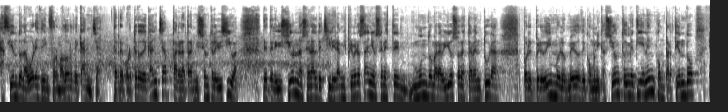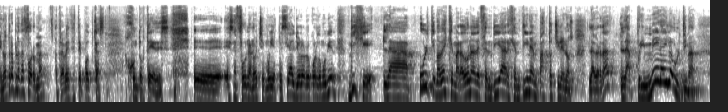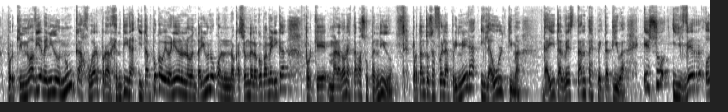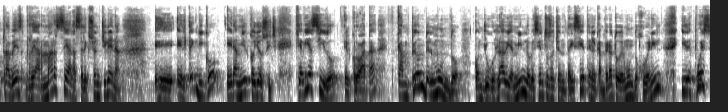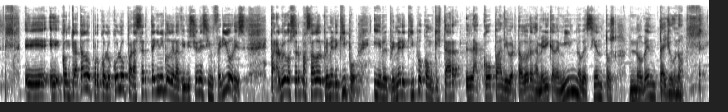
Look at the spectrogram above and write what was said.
haciendo labores de informador de cancha, de reportero de cancha para la transmisión televisiva de Televisión Nacional de Chile. Eran mis primeros años en este mundo maravilloso, en esta aventura por el periodismo y los medios de comunicación que hoy me tienen compartiendo en otra plataforma a través de este podcast junto a ustedes. Eh, esa fue una noche muy especial, yo lo recuerdo muy bien. Dije la última vez que Maradona defendía a Argentina en pastos chilenos. La verdad, la primera y la última porque no había venido nunca a jugar por Argentina y tampoco había venido en el 91 con ocasión de la Copa América porque Maradona estaba suspendido. Por tanto, esa fue la primera y la última. De ahí tal vez tanta expectativa. Eso y ver otra vez rearmarse a la selección chilena. Eh, el técnico era Mirko Josic, que había sido, el croata, campeón del mundo con Yugoslavia en 1987 en el Campeonato del Mundo Juvenil y después eh, eh, contratado por Colo Colo para ser técnico de las divisiones inferiores, para luego ser pasado al primer equipo y en el primer equipo conquistar la Copa Libertadores de América de 1991.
